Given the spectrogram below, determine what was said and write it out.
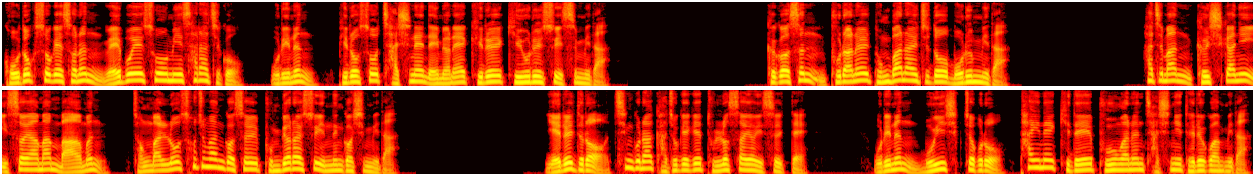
고독 속에서는 외부의 소음이 사라지고 우리는 비로소 자신의 내면에 귀를 기울일 수 있습니다. 그것은 불안을 동반할지도 모릅니다. 하지만 그 시간이 있어야만 마음은 정말로 소중한 것을 분별할 수 있는 것입니다. 예를 들어 친구나 가족에게 둘러싸여 있을 때 우리는 무의식적으로 타인의 기대에 부응하는 자신이 되려고 합니다.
